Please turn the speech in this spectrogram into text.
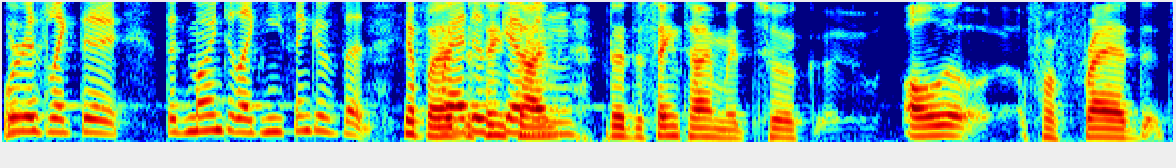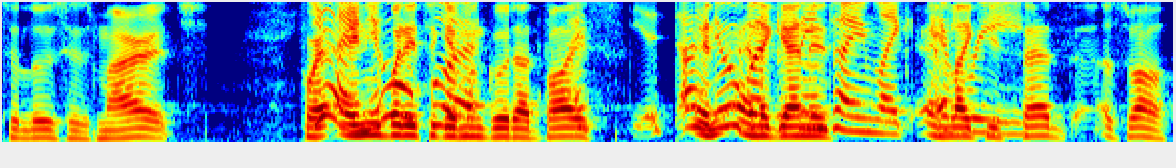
Whereas like the the amount of like when you think of that, yeah but Fred at the same given. time but at the same time it took all for fred to lose his marriage for Yeah, anybody know, to give him good advice I And- know, and but again, at the same time, like and every like you said as well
